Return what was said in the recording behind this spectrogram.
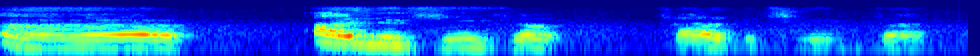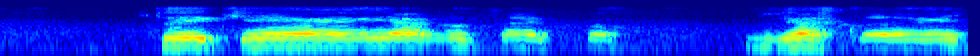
uh, honestly, so. Honestly, but take care of the fact that just like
